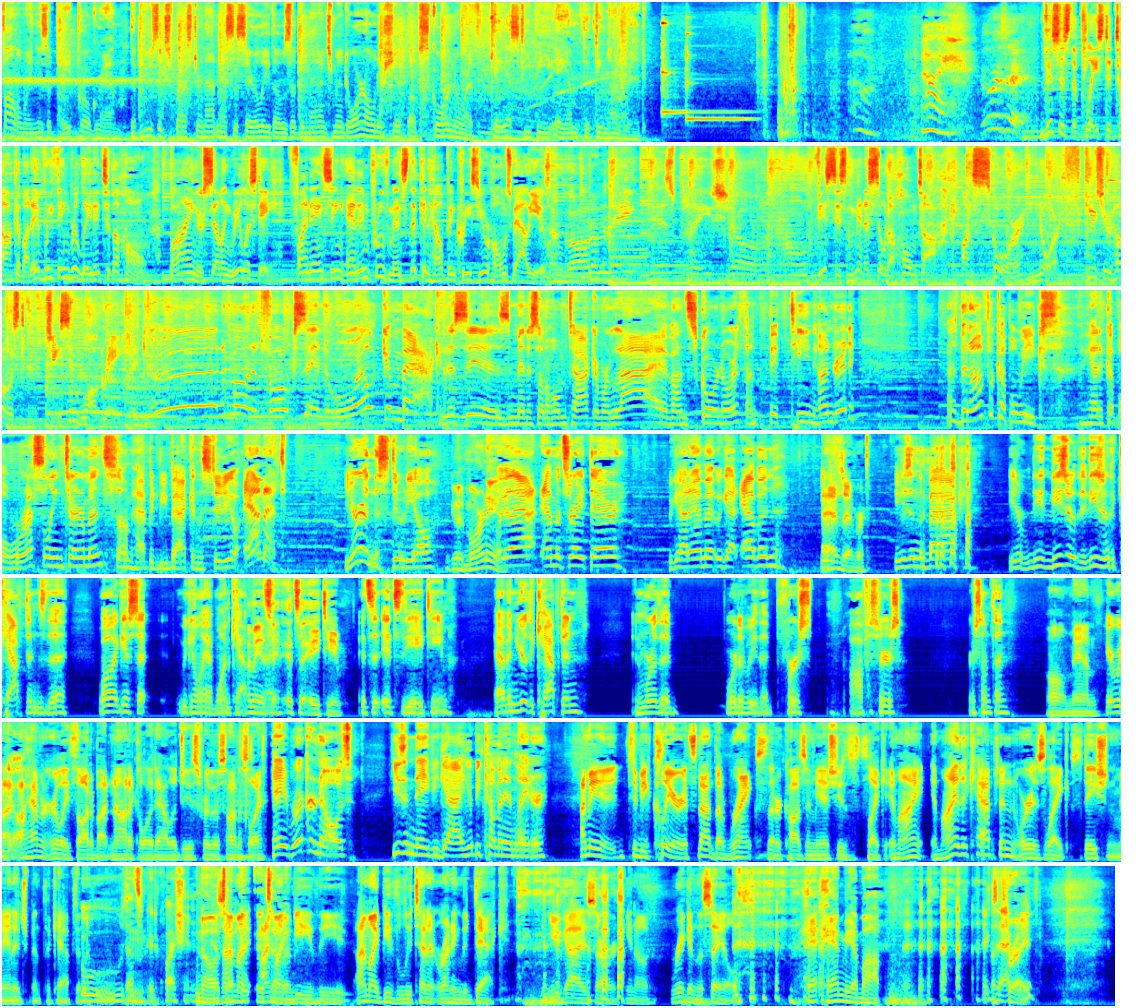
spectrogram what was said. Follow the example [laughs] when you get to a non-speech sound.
following is a paid program. The views expressed are not necessarily those of the management or ownership of SKOR North, KSTP AM 1500. Oh, Hi. Who is it? This is the place to talk about everything related to the home buying or selling real estate, financing, and improvements that can help increase your home's value. I'm gonna make this place your home. This is Minnesota Home Talk on SKOR North. Here's your host, Jason Walgrave. Good morning, folks, and welcome back. This is Minnesota Home Talk, and we're live on Score North on 1500. I've been off a couple weeks. We had a couple wrestling tournaments, so I'm happy to be back in the studio. Emmett, you're in the studio. Good morning. Look at that. Emmett's right there. We got Emmett. We got Evan. As ever. He's in the back. [laughs] These are- these are the these are the captains. The well, I guess uh, we can only have one captain. I mean, it's right? a, it's an A team. It's a, it's the A team. Evan, you're the captain, and we're the what are we the first officers or something? Oh man, Here we I- go. I, haven't really thought about nautical analogies for this, honestly. Hey, Rooker knows. He's a Navy guy. He'll be coming in later. I mean, to be clear, it's not the ranks that are causing me issues. It's like, am I am I the captain or is like station management the captain? Ooh, that's a good question. No, it's, I might it's I might Evan. be the I might be the lieutenant running the deck, and you guys are [laughs] you know rigging the sails. Ha- hand me a mop. [laughs] exactly. That's right.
